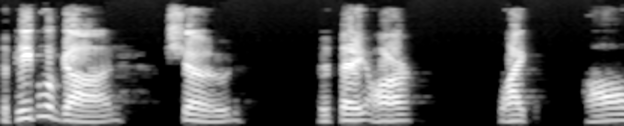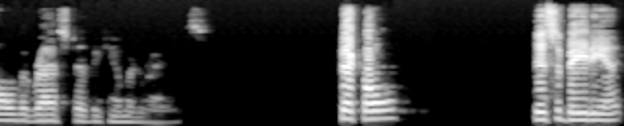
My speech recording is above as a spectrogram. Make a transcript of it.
the people of God showed that they are like all the rest of the human race. Fickle, disobedient,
